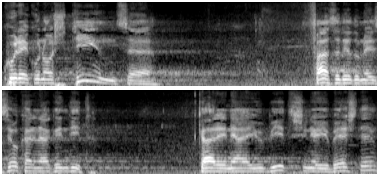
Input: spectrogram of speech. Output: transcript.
cu recunoștință față de Dumnezeu care ne-a gândit, care ne-a iubit și ne iubește,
